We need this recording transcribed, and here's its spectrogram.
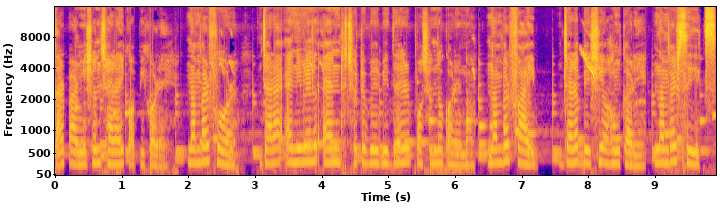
তার পারমিশন ছাড়াই কপি করে। নাম্বার ফোর যারা অ্যানিমেল অ্যান্ড ছোট বেবিদের পছন্দ করে না। নাম্বার ফাইভ যারা বেশি অহংকারী। নাম্বার সিক্স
